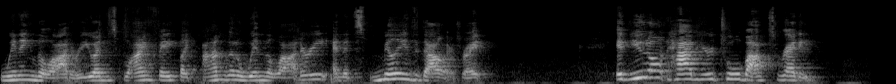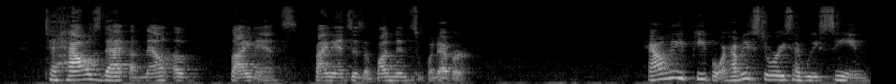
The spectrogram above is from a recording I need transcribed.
winning the lottery. You had this blind faith, like, I'm going to win the lottery, and it's millions of dollars, right? If you don't have your toolbox ready to house that amount of finance, finances, abundance, whatever, how many people or how many stories have we seen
